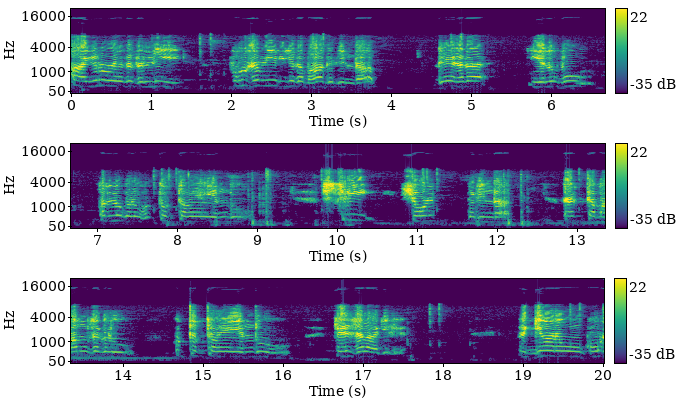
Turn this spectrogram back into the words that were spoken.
ಆಯುರ್ವೇದದಲ್ಲಿ ಪುರುಷವೀರ್ಯದ ಭಾಗದಿಂದ ದೇಹದ ಎಲುಬು ಹಲ್ಲುಗಳು ಹುಟ್ಟುತ್ತವೆ ಎಂದು ಸ್ತ್ರೀ ಶೋಣದಿಂದ ರಕ್ತ ಮಾಂಸಗಳು ಹುಟ್ಟುತ್ತವೆ ಎಂದು ತಿಳಿಸಲಾಗಿದೆ. ವಿಜ್ಞಾನವು ಕೂಡ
